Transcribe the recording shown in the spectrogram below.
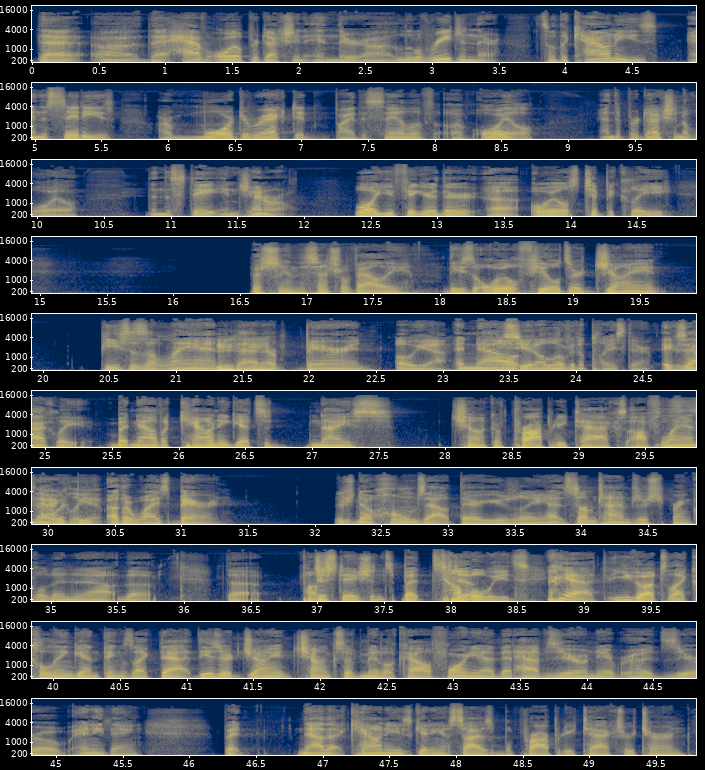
that uh, that have oil production in their uh, little region there. So the counties and the cities are more directed by the sale of, of oil and the production of oil than the state in general. Well, you figure their uh, oils typically, especially in the Central Valley, these oil fields are giant pieces of land that Mhm. are barren. Oh yeah, And now you see it all over the place there. Exactly. But now the county gets a nice chunk of property tax off land that would be otherwise barren. There's no homes out there usually. Uh, Sometimes they're sprinkled in and out the the pump Just stations, but still- Tumbleweeds. yeah, you go out to like Coalinga and things like that. These are giant chunks of middle California that have zero neighborhoods, zero anything. Now that county is getting a sizable property tax return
